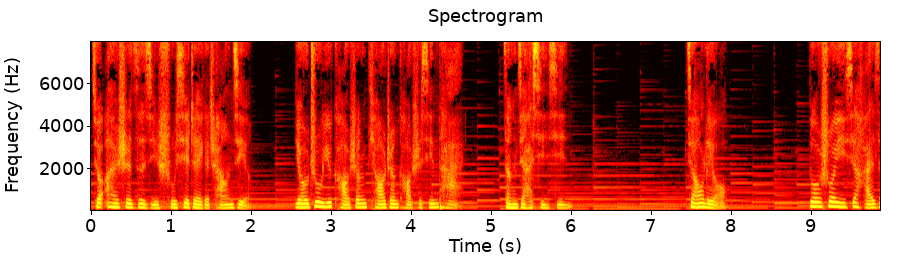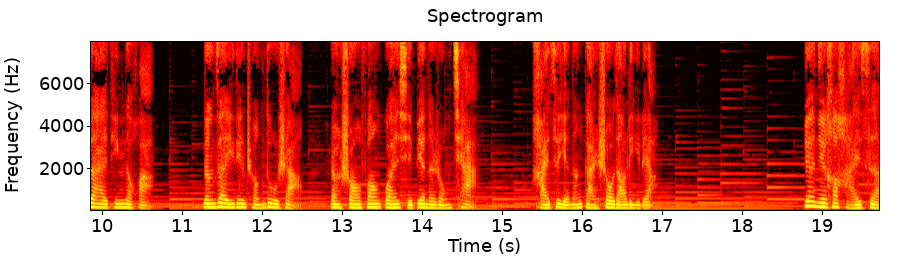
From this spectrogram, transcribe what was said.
就暗示自己熟悉这个场景，有助于考生调整考试心态，增加信心。交流，多说一些孩子爱听的话，能在一定程度上让双方关系变得融洽，孩子也能感受到力量。愿您和孩子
